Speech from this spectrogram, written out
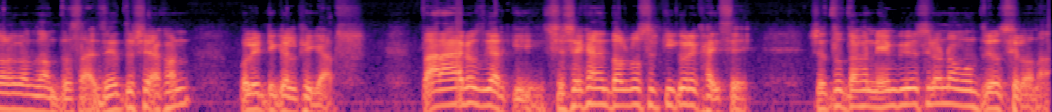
জনগণ জানতে চায়, যেহেতু সে এখন পলিটিক্যাল ফিগার তার আয় রোজগার কি? সে সেখানে দশ বছর কি করে খাইছে? সে তো তখন এমপিও ছিল না, মন্ত্রীও ছিল না।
